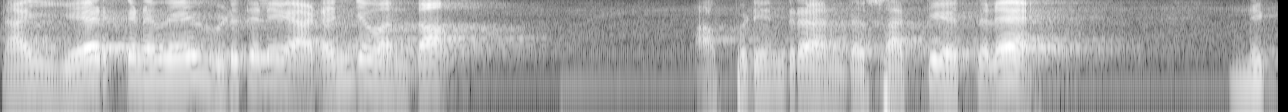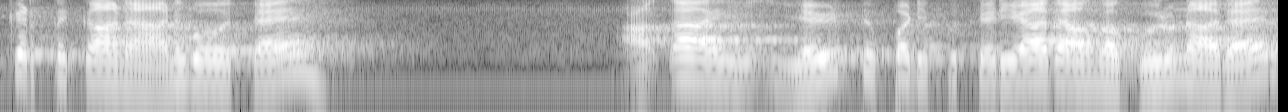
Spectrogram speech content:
நான் ஏற்கனவே விடுதலை அடைஞ்சவன் தான் அப்படின்ற அந்த சத்தியத்தில் நிற்கிறதுக்கான அனுபவத்தை அக்கா எழுத்து படிப்பு தெரியாத அவங்க குருநாதர்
